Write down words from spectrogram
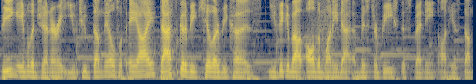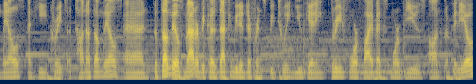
being able to generate YouTube thumbnails with AI, that's going to be killer because you think about all the money that Mr. Beast is spending on his thumbnails and he creates a ton of thumbnails and the thumbnails matter because that can be the difference between you getting three, four, five X more views on a video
